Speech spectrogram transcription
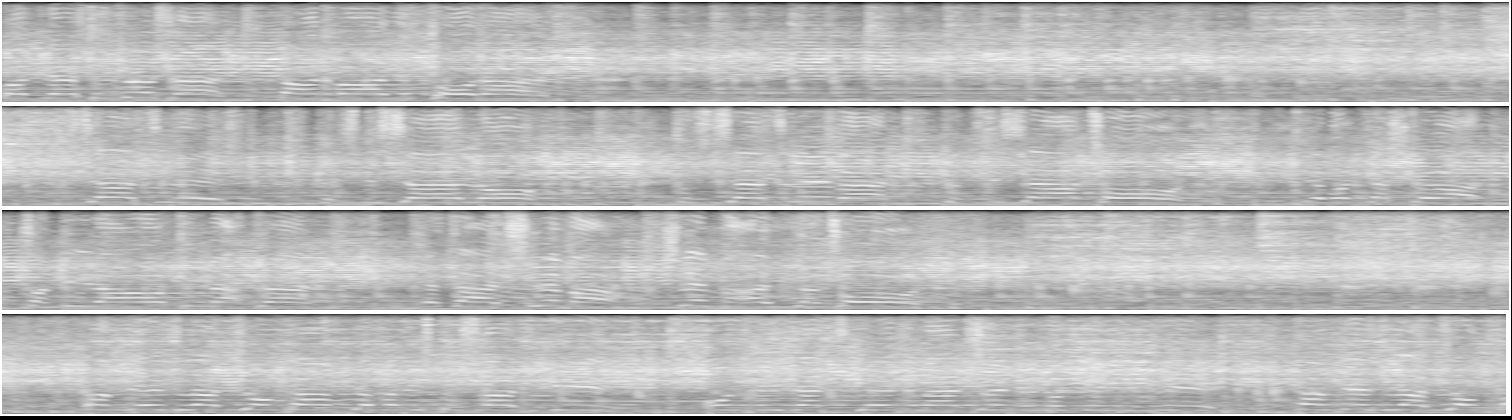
Vergesst und fürchtet, Karneval des Todes. Künstliches Licht, künstliche Luft, künstliches Leben, künstlicher Tod. Ihr wollt zerstören, schon wieder auszumerken. Ihr seid schlimmer, schlimmer als der Tod. Kampf der Isolation, Kampf der Vernichtungsstrategie. ventilation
